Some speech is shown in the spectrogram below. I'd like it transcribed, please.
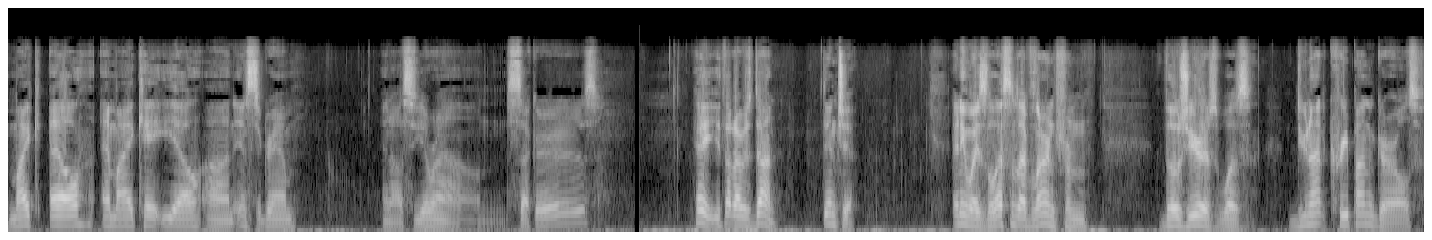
Mike L M I K E L on Instagram. And I'll see you around, suckers. Hey, you thought I was done, didn't you? Anyways, the lessons I've learned from those years was do not creep on girls.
